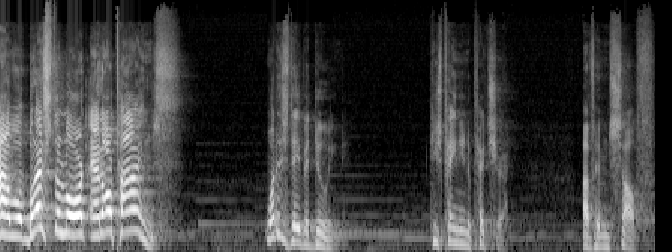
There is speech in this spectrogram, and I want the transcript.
I will bless the Lord at all times. What is David doing? He's painting a picture of himself.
